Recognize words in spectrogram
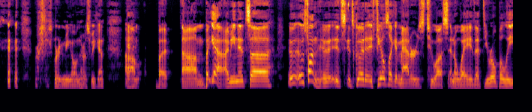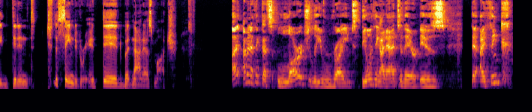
We're going to be going there this weekend. Um, but um, but yeah, I mean, it's, uh, it, it, was fun. It's, it's good. It feels like it matters to us in a way that the Europa League didn't to the same degree. It did, but not as much. I, I mean, I think that's largely right. The only thing I'd add to there is that I think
